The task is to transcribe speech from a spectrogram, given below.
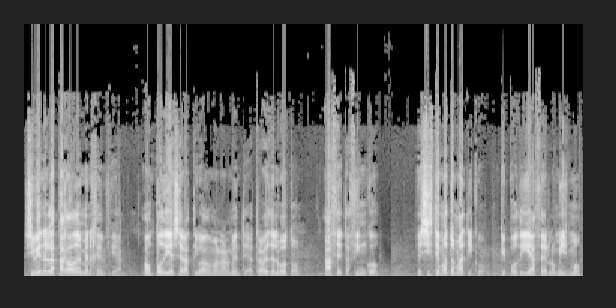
Si bien el apagado de emergencia aún podía ser activado manualmente a través del botón AZ5, el sistema automático, que podía hacer lo mismo,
